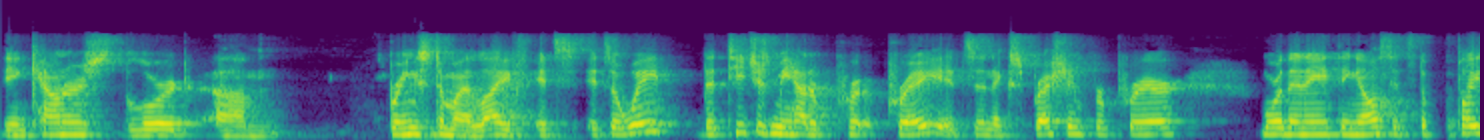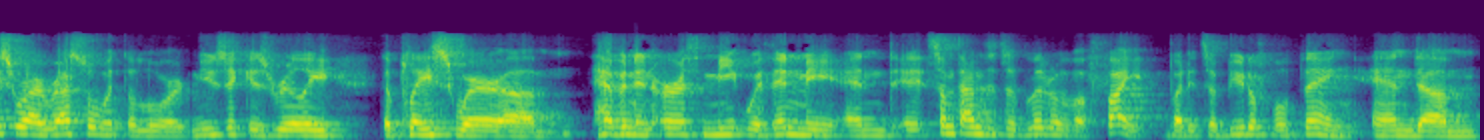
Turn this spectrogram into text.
the encounters the Lord um, brings to my life. It's it's a way that teaches me how to pr- pray. It's an expression for prayer more than anything else. It's the place where I wrestle with the Lord. Music is really the place where um, heaven and earth meet within me, and it, sometimes it's a little of a fight, but it's a beautiful thing. And um,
